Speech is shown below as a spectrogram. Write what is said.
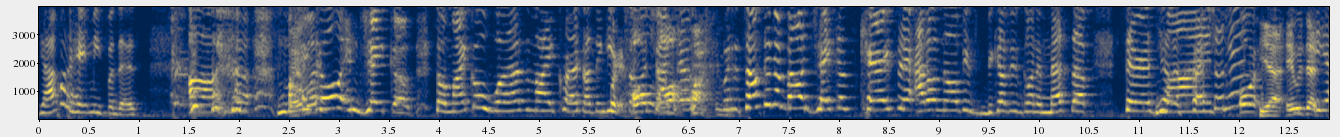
Y'all gonna hate me for this. Uh, Michael and Jacob. So Michael was my crush. I think he's Wait, so attractive. on. But it's something about Jacob's character. I don't know if he's because he's going to mess up Sarah's You have a mind. crush on him? Or Yeah, it was that Yeah,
